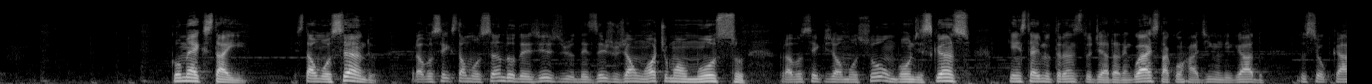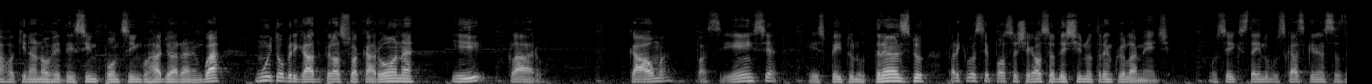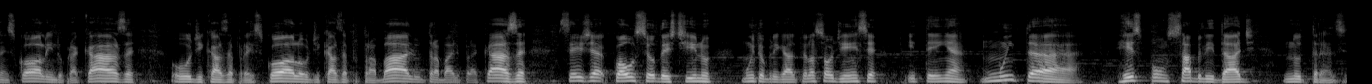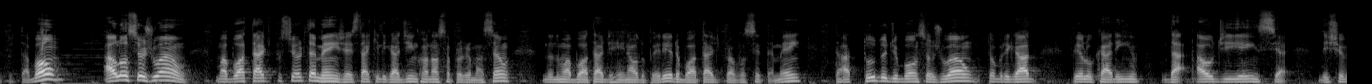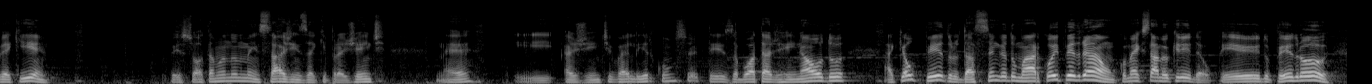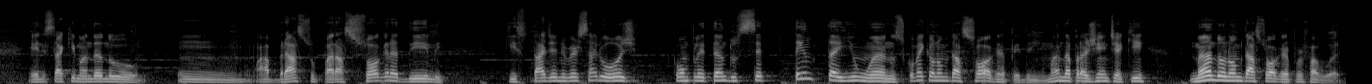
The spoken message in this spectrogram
Como é que está aí? Está almoçando? Para você que está almoçando, eu desejo, desejo já um ótimo almoço. Para você que já almoçou, um bom descanso. Quem está aí no trânsito de Araranguá, está com o radinho ligado do seu carro aqui na 95.5 Rádio Araranguá. Muito obrigado pela sua carona e, claro, calma, paciência, respeito no trânsito, para que você possa chegar ao seu destino tranquilamente. Você que está indo buscar as crianças na escola, indo para casa, ou de casa para a escola, ou de casa para o trabalho, do trabalho para casa, seja qual o seu destino, muito obrigado pela sua audiência e tenha muita responsabilidade no trânsito, tá bom? Alô, seu João, uma boa tarde para o senhor também, já está aqui ligadinho com a nossa programação, dando uma boa tarde, Reinaldo Pereira, boa tarde para você também, tá? Tudo de bom, seu João, muito obrigado pelo carinho da audiência. Deixa eu ver aqui, o pessoal tá mandando mensagens aqui pra gente, né? E a gente vai ler com certeza. Boa tarde, Reinaldo. Aqui é o Pedro, da Sanga do Marco. Oi, Pedrão, como é que está, meu querido? É o Pedro, Pedro. Ele está aqui mandando um abraço para a sogra dele, que está de aniversário hoje, completando 71 anos. Como é que é o nome da sogra, Pedrinho? Manda pra gente aqui. Manda o nome da sogra, por favor.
